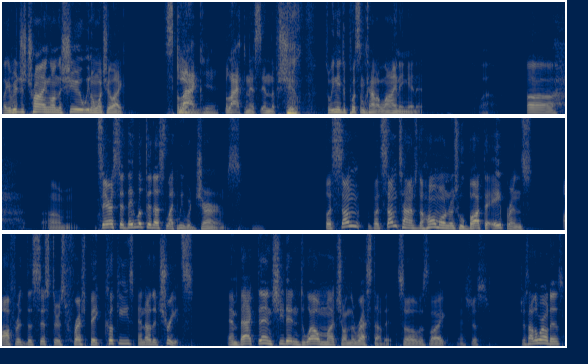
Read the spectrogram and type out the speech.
Like if you're just trying on the shoe, we don't want your like Skin, black yeah. blackness in the shoe. so we need to put some kind of lining in it. Wow. Uh, um, Sarah said they looked at us like we were germs. But some, but sometimes the homeowners who bought the aprons offered the sisters fresh baked cookies and other treats. And back then, she didn't dwell much on the rest of it. So it was like it's just, just how the world is.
